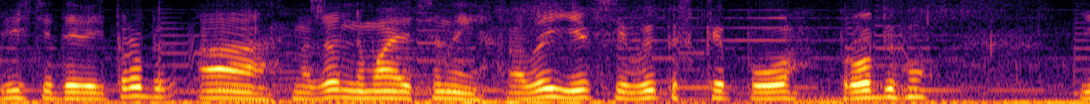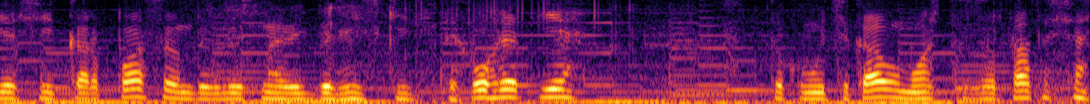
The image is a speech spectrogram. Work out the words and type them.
209 пробіг. А, на жаль, немає ціни, але є всі виписки по пробігу. Є всі карпаси, дивлюсь, навіть бельгійський техогляд є. То кому цікаво, можете звертатися.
